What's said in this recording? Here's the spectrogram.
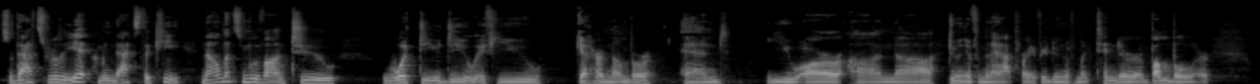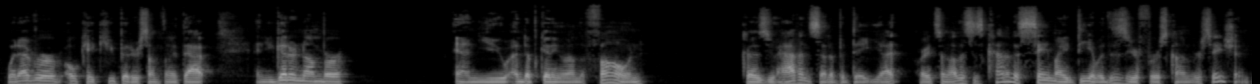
So that's really it. I mean, that's the key. Now let's move on to what do you do if you get her number and you are on uh, doing it from an app, right? If you're doing it from like Tinder or Bumble or whatever, OK Cupid or something like that, and you get her number and you end up getting her on the phone because you haven't set up a date yet, right? So now this is kind of the same idea, but this is your first conversation.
